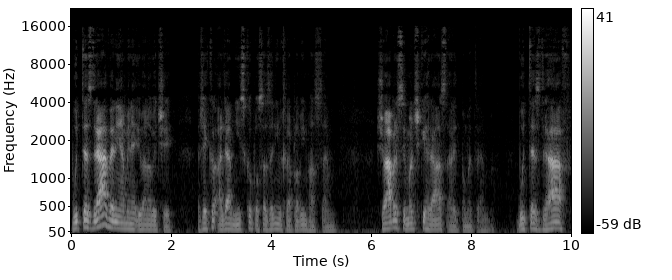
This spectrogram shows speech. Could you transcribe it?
Buďte zdrávený, Jamine Ivanoviči, řekl Adam nízko posazeným chraplavým hlasem. Švábr si mlčky hrál s aritmometrem. Buďte zdráv,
